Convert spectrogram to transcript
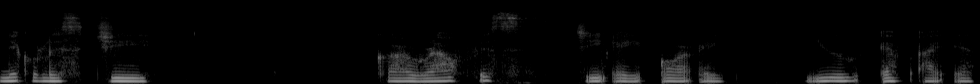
Nicholas G. Garaufis, G A R A U F I S,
